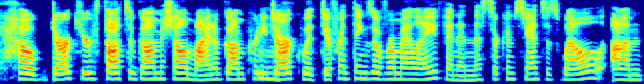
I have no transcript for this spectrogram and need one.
how dark your thoughts have gone, Michelle. Mine have gone pretty Mhm. dark with different things over my life and in this circumstance as well. Um,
